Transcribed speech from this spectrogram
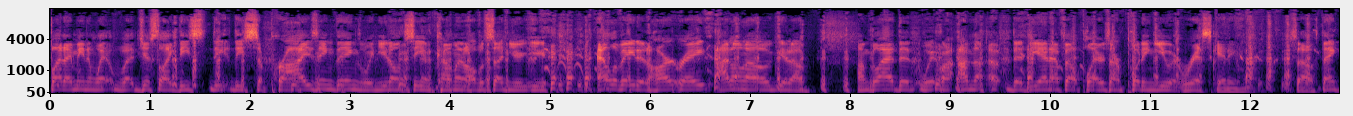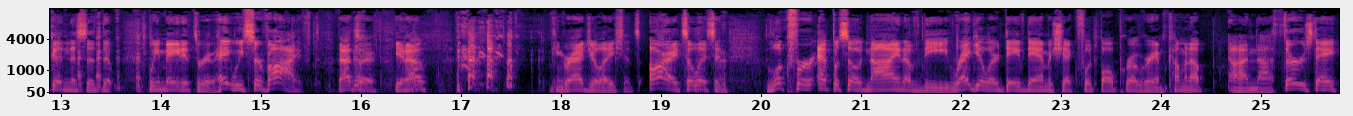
But I mean, when, just like these the, these surprising things when you don't see them coming, all of a sudden you elevated heart rate. I don't know. You know, I'm glad that we, I'm not, uh, that the NFL players aren't putting you at risk anymore. So thank goodness that, that we made it through. Hey, we survived. That's a you know. Congratulations. All right, so listen, look for episode nine of the regular Dave Dameshek football program coming up on uh, Thursday.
